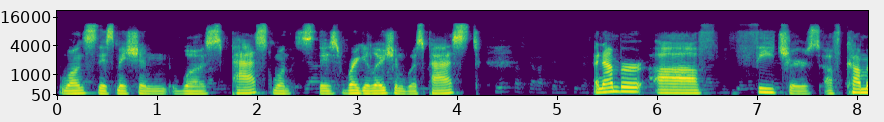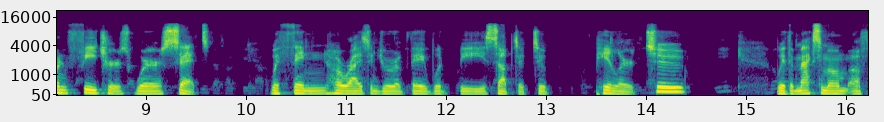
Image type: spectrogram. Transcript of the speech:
once this mission was passed, once this regulation was passed, a number of features, of common features were set within Horizon Europe, they would be subject to Pillar 2 with a maximum of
